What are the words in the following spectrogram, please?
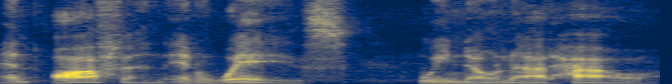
and often in ways we know not how.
